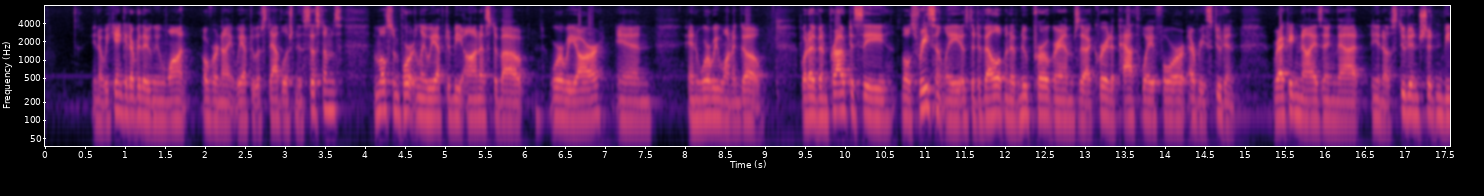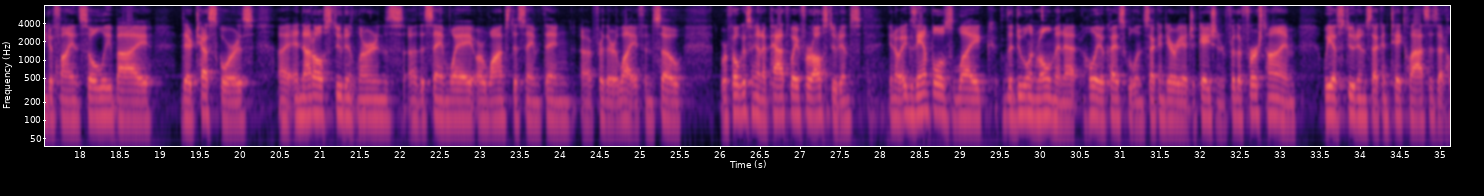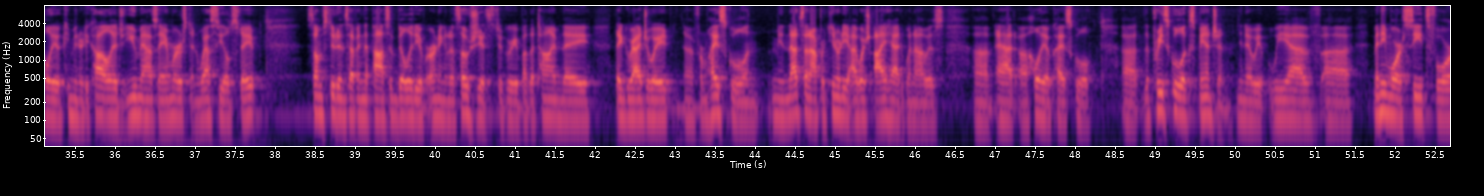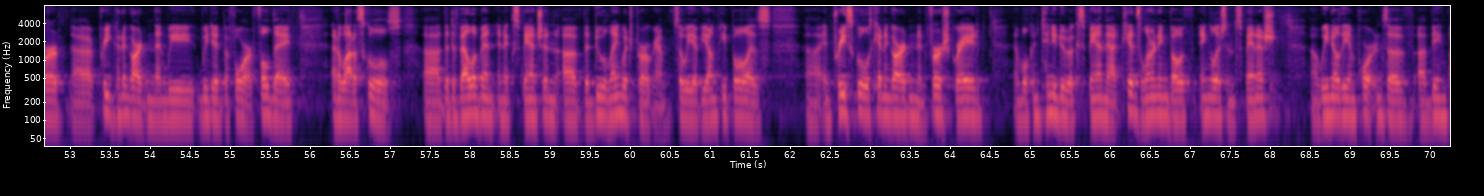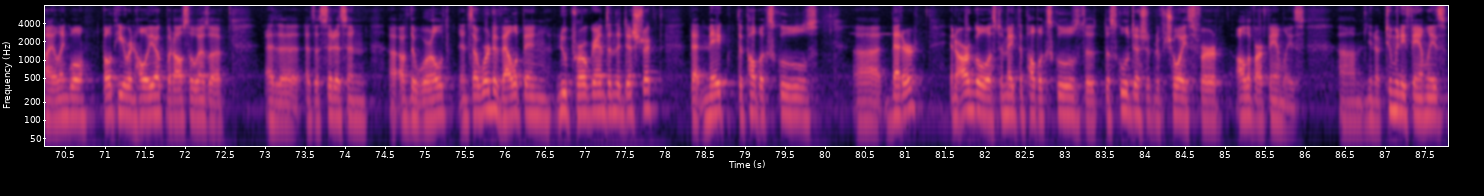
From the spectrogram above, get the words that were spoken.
you know, we can't get everything we want overnight. We have to establish new systems. But most importantly, we have to be honest about where we are and and where we want to go. What I've been proud to see most recently is the development of new programs that create a pathway for every student, recognizing that you know students shouldn't be defined solely by their test scores, uh, and not all student learns uh, the same way or wants the same thing uh, for their life. And so, we're focusing on a pathway for all students. You know, examples like the dual enrollment at Holyoke High School in secondary education. For the first time, we have students that can take classes at Holyoke Community College, UMass Amherst, and Westfield State some students having the possibility of earning an associate's degree by the time they they graduate uh, from high school. And I mean, that's an opportunity I wish I had when I was um, at uh, Holyoke High School. Uh, the preschool expansion, you know, we, we have uh, many more seats for uh, pre-kindergarten than we, we did before, full day at a lot of schools. Uh, the development and expansion of the dual language program. So we have young people as uh, in preschool, kindergarten, and first grade, and we'll continue to expand that. Kids learning both English and Spanish. Uh, we know the importance of uh, being bilingual, both here in Holyoke, but also as a as a, as a citizen uh, of the world. And so we're developing new programs in the district that make the public schools uh, better. And our goal is to make the public schools the, the school district of choice for all of our families. Um, you know, too many families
